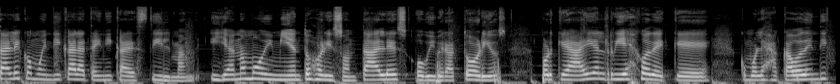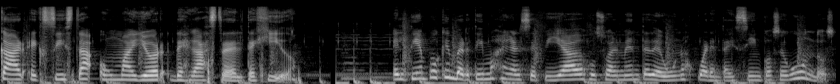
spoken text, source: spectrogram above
tal y como indica la técnica de Stillman, y ya no movimientos horizontales o vibratorios, porque hay el riesgo de que, como les acabo de indicar, exista un mayor desgaste del tejido. El tiempo que invertimos en el cepillado es usualmente de unos 45 segundos,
